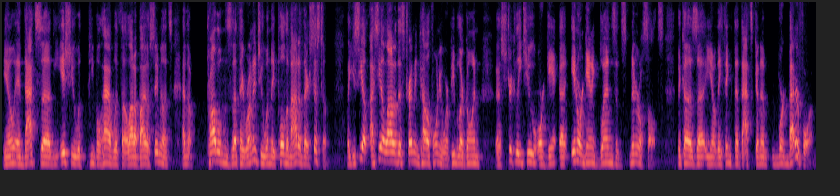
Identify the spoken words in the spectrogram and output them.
You know, and that's uh, the issue with people have with a lot of biostimulants and the problems that they run into when they pull them out of their system. Like you see, I see a lot of this trend in California where people are going uh, strictly to uh, inorganic blends and mineral salts because uh, you know they think that that's going to work better for them.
